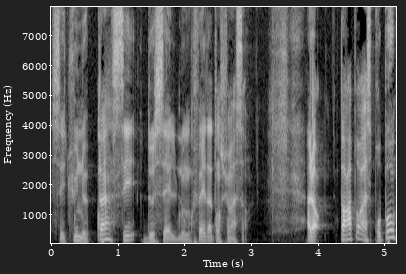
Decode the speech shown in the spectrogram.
c'est une pincée de sel, donc faites attention à ça. Alors, par rapport à ce propos,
